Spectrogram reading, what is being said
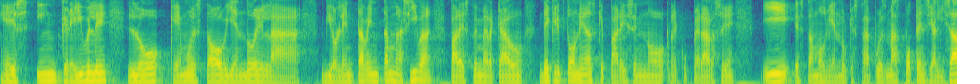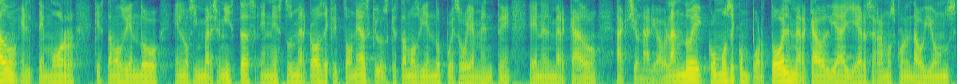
es increíble lo que hemos estado viendo de la violenta venta masiva para este mercado de criptomonedas que parece no recuperarse y estamos viendo que está pues más potencializado el temor que estamos viendo en los inversionistas en estos mercados de criptomonedas que los que estamos viendo pues obviamente en el mercado accionario. Hablando de cómo se comportó el mercado el día de ayer, cerramos con el Dow Jones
